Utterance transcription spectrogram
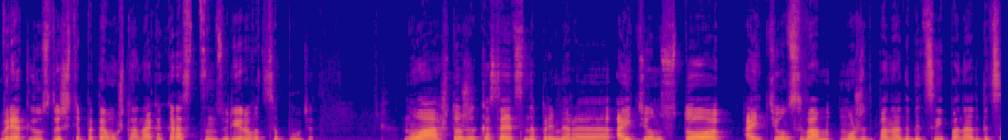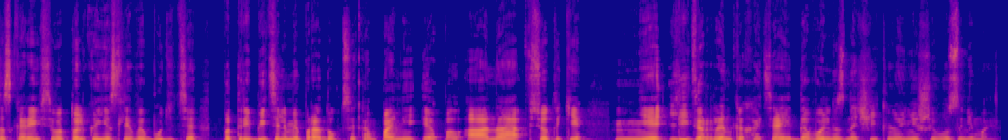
вряд ли услышите, потому что она как раз цензурироваться будет. Ну а что же касается, например, э, iTunes, то iTunes вам может понадобиться и понадобится, скорее всего, только если вы будете потребителями продукции компании Apple, а она все-таки не лидер рынка, хотя и довольно значительную нишу его занимает.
